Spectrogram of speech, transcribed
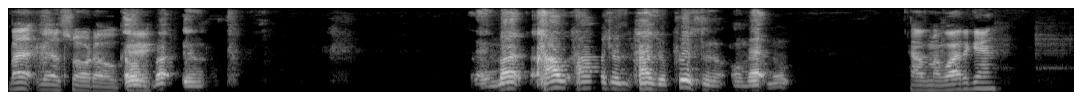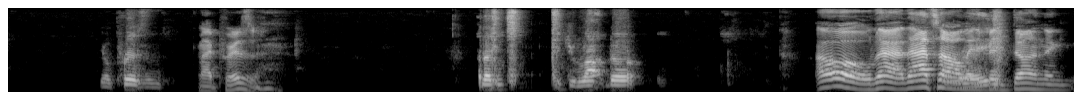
But we're sort of Oh, okay. but and, and but how how's your how's your prison on that note? How's my what again? Your prison. My prison. I thought you locked up. Oh, that that's already Right. been done and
